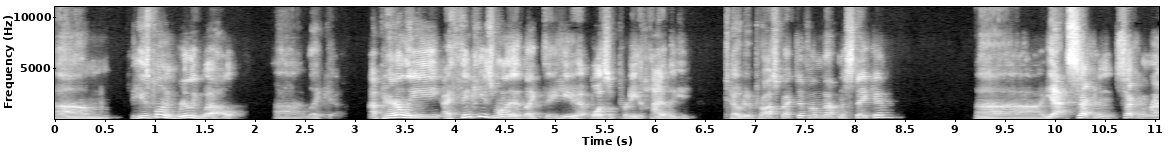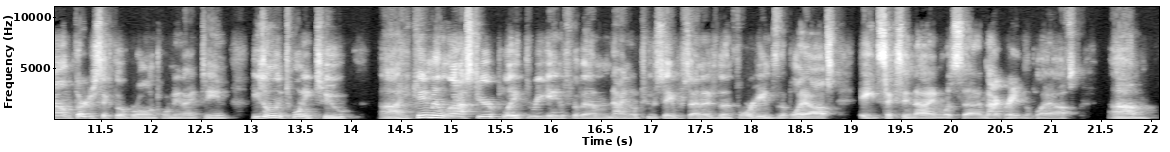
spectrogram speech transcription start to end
um he's playing really well uh like apparently, I think he's one of the like the, he was a pretty highly touted prospect, if I'm not mistaken. Uh, yeah, second second round, 36th overall in 2019. He's only 22. Uh, he came in last year, played three games for them, 902 save percentage, then four games in the playoffs. 869 was uh, not great in the playoffs. Um,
